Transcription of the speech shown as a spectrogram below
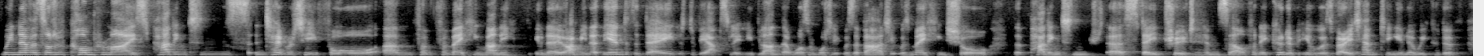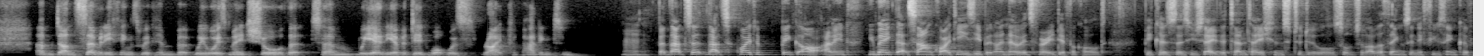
we never sort of compromised Paddington's integrity for, um, for, for making money. You know, I mean, at the end of the day, just to be absolutely blunt, that wasn't what it was about. It was making sure that Paddington uh, stayed true to himself, and it could have. It was very tempting. You know, we could have um, done so many things with him, but we always made sure that um, we only ever did what was right for Paddington. Mm, but that's a, that's quite a big art. I mean, you make that sound quite easy, but I know it's very difficult because as you say the temptations to do all sorts of other things. And if you think of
